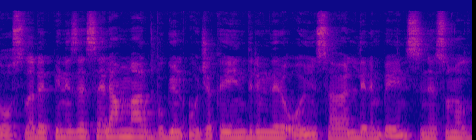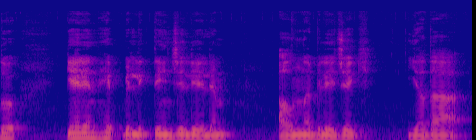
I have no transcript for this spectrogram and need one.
Dostlar hepinize selamlar. Bugün Ocak ayı indirimleri oyun severlerin beğenisine sunuldu. Gelin hep birlikte inceleyelim. Alınabilecek ya da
